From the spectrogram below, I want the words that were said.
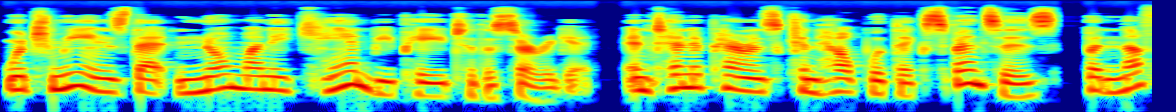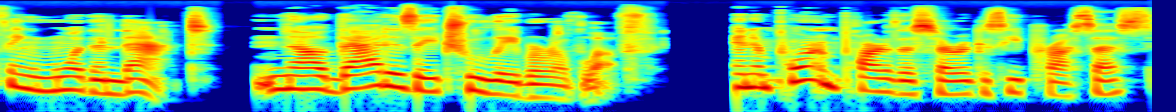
which means that no money can be paid to the surrogate. Intended parents can help with expenses, but nothing more than that. Now that is a true labor of love. An important part of the surrogacy process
